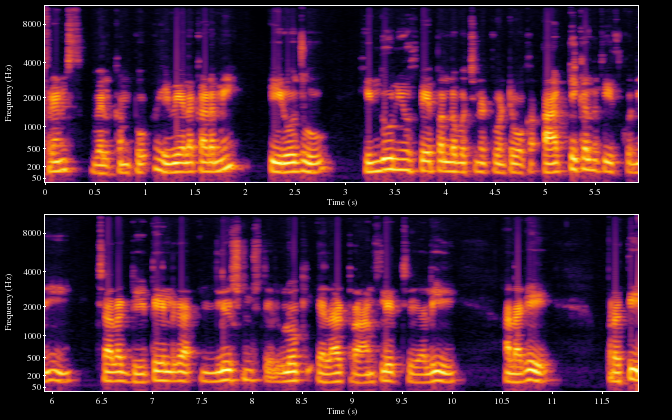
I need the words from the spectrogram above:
friends welcome to IVL academy ఈరోజు హిందూ న్యూస్ పేపర్లో వచ్చినటువంటి ఒక ఆర్టికల్ని తీసుకొని చాలా డీటెయిల్డ్గా ఇంగ్లీష్ నుంచి తెలుగులోకి ఎలా ట్రాన్స్లేట్ చేయాలి అలాగే ప్రతి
